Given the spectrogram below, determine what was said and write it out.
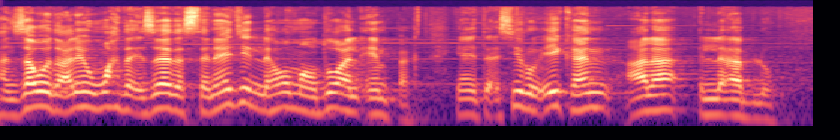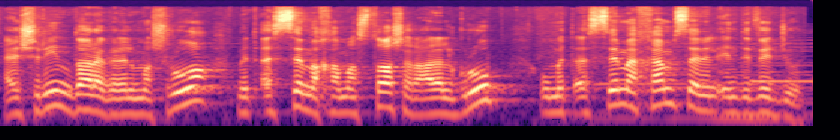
هنزود عليهم واحدة زيادة السنة دي اللي هو موضوع ال impact. يعني تأثيره إيه كان على اللي قبله؟ 20 درجة للمشروع متقسمة 15 على ال group ومتقسمة 5 لل individual.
